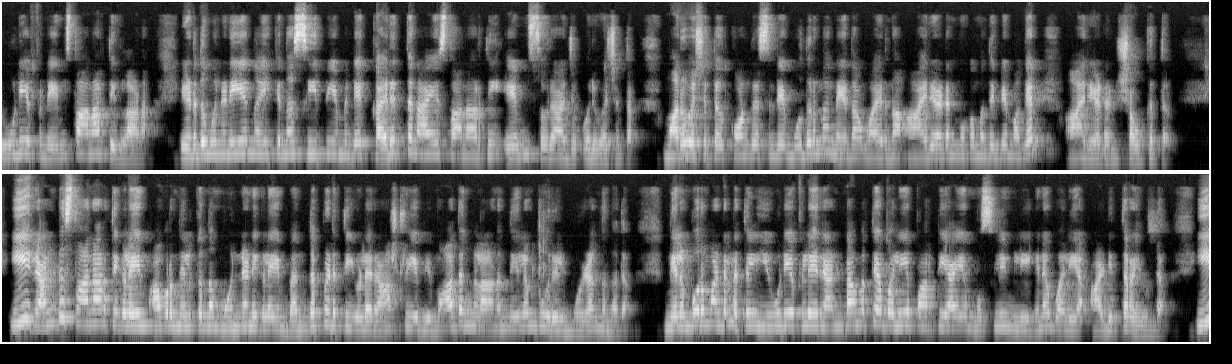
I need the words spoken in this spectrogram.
യു ഡി എഫിന്റെയും സ്ഥാനാർത്ഥികളാണ്. ഇടതുമുന്നണിയെ നയിക്കുന്ന സി പി എമ്മിന്റെ കരുത്തനായ സ്ഥാനാർത്ഥി എം സ്വരാജ് ഒരു വശത്ത്. മറുവശത്ത് കോൺഗ്രസിന്റെ മുതിർന്ന നേതാവായിരുന്ന ആര്യാടൻ മുഹമ്മദിന്റെ മകൻ ആര്യാടൻ ഷൗക്കത്ത്. ഈ രണ്ട് സ്ഥാനാർത്ഥികളെയും അവർ നിൽക്കുന്ന മുന്നണികളെയും ബന്ധപ്പെടുത്തിയുള്ള രാഷ്ട്രീയ വിവാദങ്ങളാണ് നിലമ്പൂരിൽ മുഴങ്ങുന്നത്. നിലമ്പൂർ മണ്ഡലത്തിൽ യു ഡി എഫിലെ രണ്ടാമത്തെ വലിയ പാർട്ടിയായ മുസ്ലിം ലീഗിന് വലിയ അടിത്തറയുണ്ട്. ഈ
